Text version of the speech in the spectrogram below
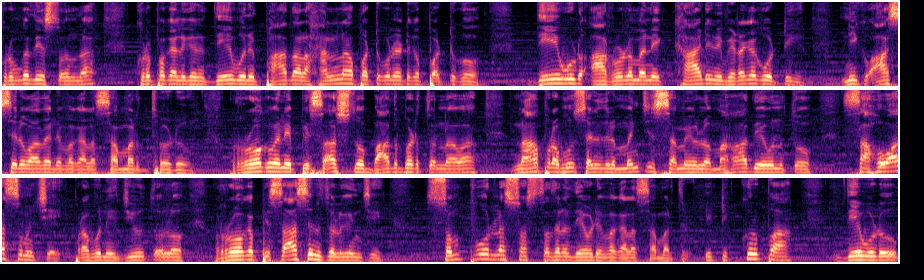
కృంగదీస్తుందా? కృపగలిగిన దేవుని పాదాల హన్నా పట్టుకున్నట్టుగా పట్టుకో. దేవుడు ఆ రుణం అనే కాడిని విడగగొట్టి నీకు ఆశీర్వాదాన్ని ఇవ్వగల సమర్థుడు. రోగం అనే పిశాసుతో బాధపడుతున్నావా? నా ప్రభు సన్నిధిలో మంచి సమయంలో మహాదేవునితో సహవాసం చేయి. ప్రభు నీ జీవితంలో రోగ పిశాసుని తొలగించి సంపూర్ణ స్వస్థతను దేవుడు ఇవ్వగల సమర్థుడు. ఇటు కృప దేవుడు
